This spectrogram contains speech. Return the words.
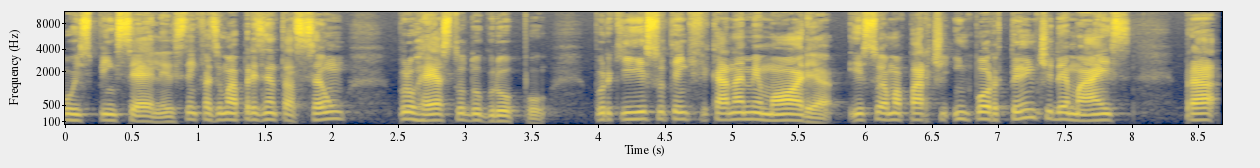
o spin selling. Eles têm que fazer uma apresentação para o resto do grupo, porque isso tem que ficar na memória. Isso é uma parte importante demais para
